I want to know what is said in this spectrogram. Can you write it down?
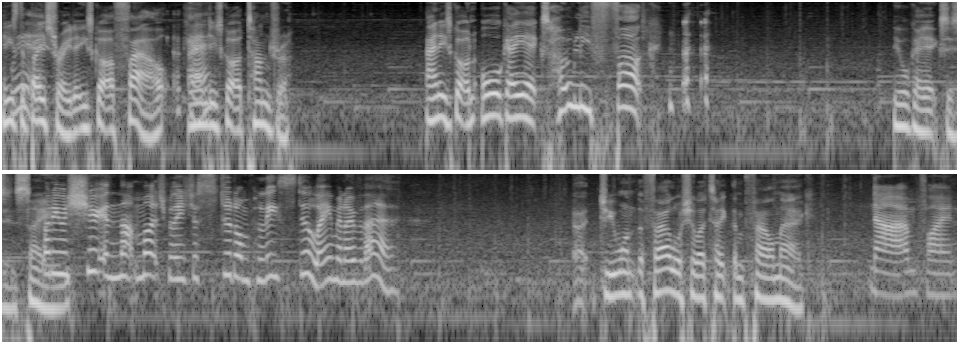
He's the base raider. He's got a FAL Okay. and he's got a tundra, and he's got an AUG AX. Holy fuck! the AUG AX is insane. But he was shooting that much, but he just stood on police still aiming over there. Uh, do you want the FAL or shall I take them FAL mag? Nah, I'm fine.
